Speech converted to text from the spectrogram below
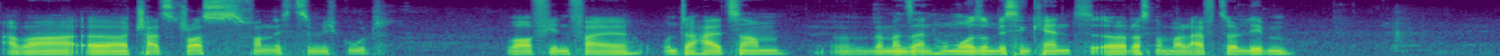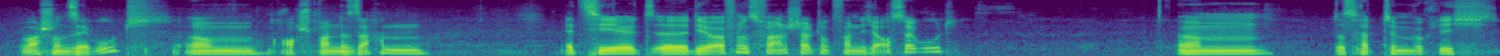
Aber äh, Charles Stross fand ich ziemlich gut. War auf jeden Fall unterhaltsam, äh, wenn man seinen Humor so ein bisschen kennt, äh, das nochmal live zu erleben. War schon sehr gut. Ähm, auch spannende Sachen erzählt. Äh, die Eröffnungsveranstaltung fand ich auch sehr gut. Ähm, das hat Tim wirklich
